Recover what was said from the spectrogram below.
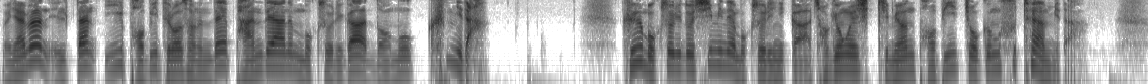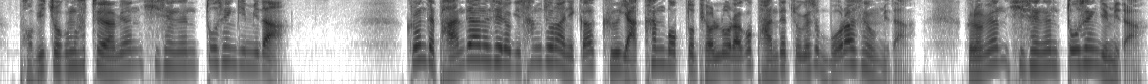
왜냐하면 일단 이 법이 들어서는데 반대하는 목소리가 너무 큽니다. 그 목소리도 시민의 목소리니까 적용을 시키면 법이 조금 후퇴합니다. 법이 조금 후퇴하면 희생은 또 생깁니다. 그런데 반대하는 세력이 상존하니까 그 약한 법도 별로라고 반대쪽에서 몰아세웁니다. 그러면 희생은 또 생깁니다.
